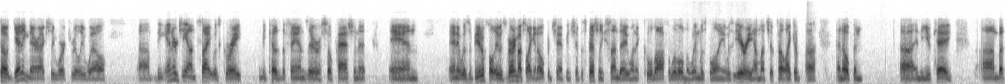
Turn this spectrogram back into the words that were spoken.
so getting there actually worked really well. Um, the energy on site was great because the fans there are so passionate and and it was a beautiful. It was very much like an Open Championship, especially Sunday when it cooled off a little and the wind was blowing. It was eerie how much it felt like a uh, an Open uh, in the UK. Um, but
